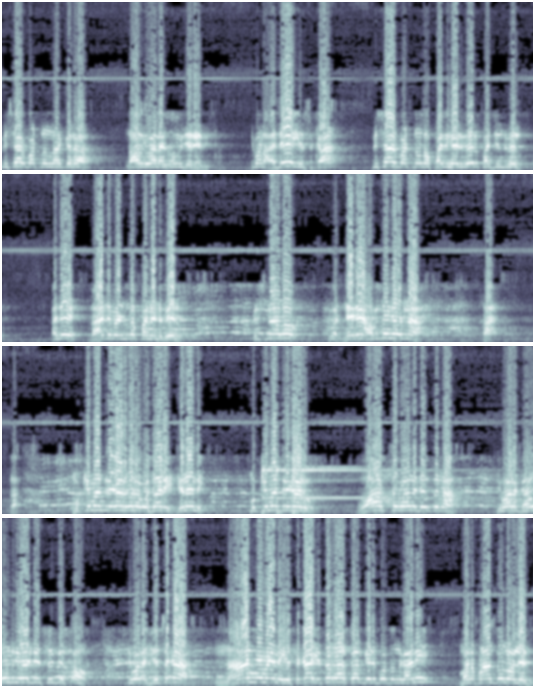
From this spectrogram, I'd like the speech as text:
విశాఖపట్నం దగ్గర నాలుగు వేల ఐదు వందలకు చేరేది. ఇవాళ అదే ఇసుక విశాఖపట్నంలో పదిహేడు వేలు పద్దెనిమిది వేలు. అదే రాజమండ్రిలో పన్నెండు వేలు. కృష్ణాలో నేనే అబద్ధం కావట్లా ముఖ్యమంత్రి గారు కూడా ఒకసారి వినండి. ముఖ్యమంత్రి గారు వాస్తవాన్ని చెబుతున్నా. ఇవాళ గ్రౌండ్ రియాలిటీ చూపిస్తాం. ఇవాళ ఇసుక నాణ్యమైన ఇసుక ఇతర రాష్ట్రాలకు వెళ్ళిపోతుంది కానీ మన ప్రాంతంలో లేదు.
